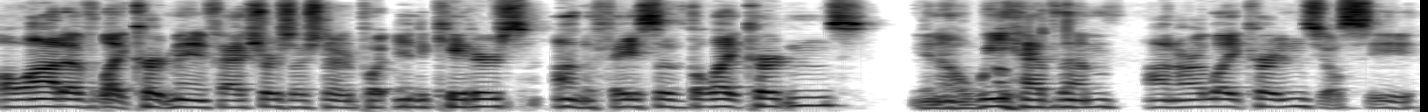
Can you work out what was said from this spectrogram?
a lot of light curtain manufacturers are starting to put indicators on the face of the light curtains you know, we have them on our light curtains. You'll see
